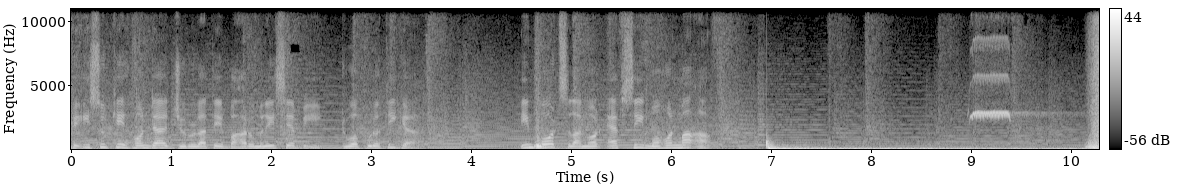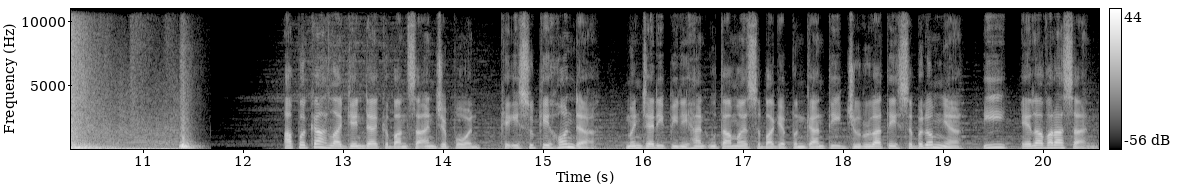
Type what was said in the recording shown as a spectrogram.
Keisuke Honda jurulatih baharu Malaysia B23. Import Selangor FC mohon maaf. Apakah legenda kebangsaan Jepun, Keisuke Honda, menjadi pilihan utama sebagai pengganti jurulatih sebelumnya, E. Elavarasan?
